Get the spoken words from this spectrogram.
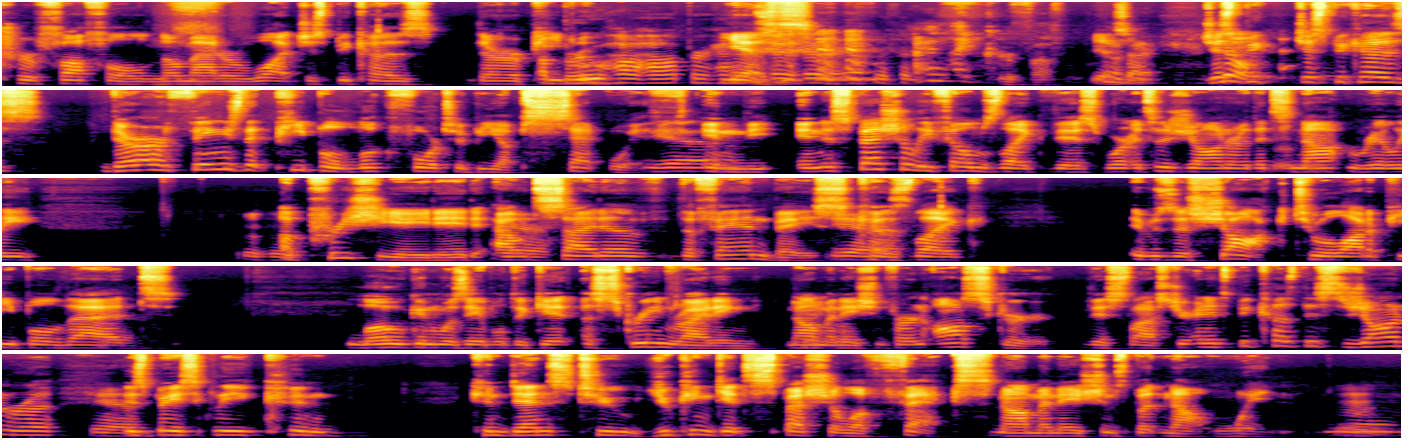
kerfuffle, no matter what, just because there are people. a brouhaha, perhaps. Yes. I like kerfuffle. yeah, sorry. just No. be, just because there are things that people look for to be upset with Yeah. in the and especially films like this where it's a genre that's Mhm. not really Mhm. appreciated Yeah. outside of the fan base Yeah. because like it was a shock to a lot of people that Logan was able to get a screenwriting nomination for an Oscar this last year and it's because this genre Yeah. is basically con- condensed to you can get special effects nominations but not win. Yeah.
